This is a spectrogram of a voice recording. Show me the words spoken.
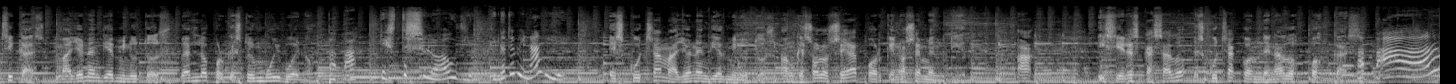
Chicas, Mayón en 10 minutos, vedlo porque estoy muy bueno. Papá, que esto es solo audio, que no te ve nadie. Escucha Mayón en 10 minutos, aunque solo sea porque no sé mentir. Ah, y si eres casado, escucha Condenados Podcast. Papá.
